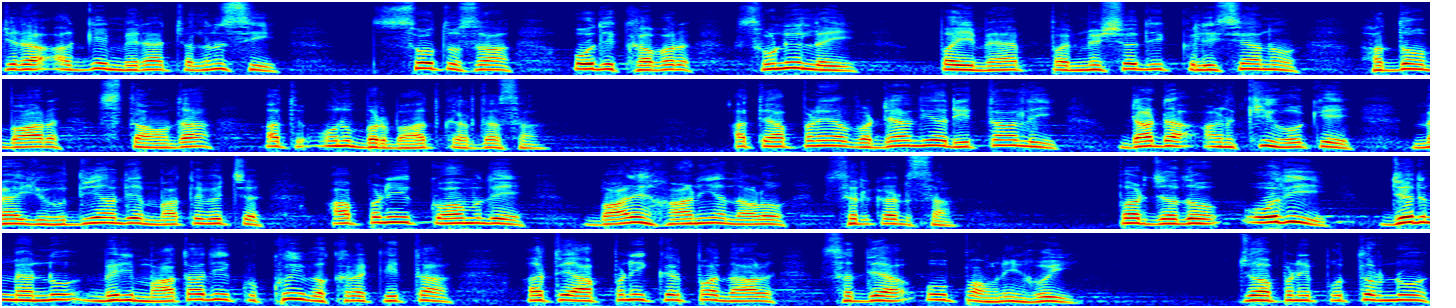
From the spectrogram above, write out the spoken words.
ਜਿਹੜਾ ਅੱਗੇ ਮੇਰਾ ਚੱਲਣ ਸੀ, ਸੋ ਤੁਸਾਂ ਉਹਦੀ ਖਬਰ ਸੁਣੀ ਲਈ, ਭਈ ਮੈਂ ਪਰਮੇਸ਼ਰ ਦੀ ਕਲੀਸਿਆ ਨੂੰ ਹੱਦੋਂ ਬਾਹਰ ਸਤਾਉਂਦਾ ਅਤੇ ਉਹਨੂੰ ਬਰਬਾਦ ਕਰਦਾ ਸਾਂ। ਅਤੇ ਆਪਣੇ ਵੱਡਿਆਂ ਦੀਆਂ ਰੀਤਾਂ ਲਈ ਡਾਢਾ ਅਣਖੀ ਹੋ ਕੇ ਮੈਂ ਯਹੂਦੀਆਂ ਦੇ ਮਤ ਵਿੱਚ ਆਪਣੀ ਕੌਮ ਦੇ ਬਾਲੇ ਹਾਣੀਆਂ ਨਾਲੋਂ ਸਿਰ ਕੱਢ ਸਾਂ। ਪਰ ਜਦੋਂ ਉਹਦੀ ਜਿਨ ਮੈਨੂੰ ਮੇਰੀ ਮਾਤਾ ਦੀ ਕੁੱਖੋਂ ਹੀ ਵੱਖਰਾ ਕੀਤਾ ਅਤੇ ਆਪਣੀ ਕਿਰਪਾ ਨਾਲ ਸੱਦਿਆ, ਉਹ ਪਾਉਣੀ ਹੋਈ। ਜੋ ਆਪਣੇ ਪੁੱਤਰ ਨੂੰ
